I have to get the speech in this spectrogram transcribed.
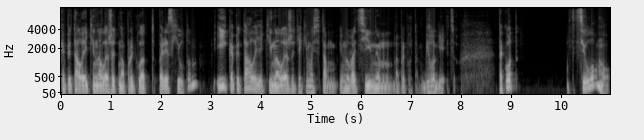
капітали, які належать, наприклад, Періс Хілтон, і капітали, які належать якимось там інноваційним, наприклад, там Білу Гейтсу. Так от, в цілому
